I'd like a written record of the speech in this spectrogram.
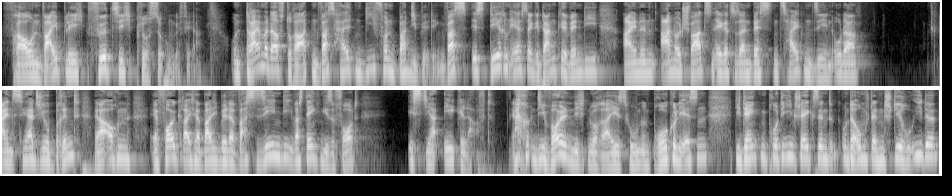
Frauen weiblich, 40 plus so ungefähr. Und dreimal darfst du raten, was halten die von Bodybuilding? Was ist deren erster Gedanke, wenn die einen Arnold Schwarzenegger zu seinen besten Zeiten sehen? Oder ein Sergio Brindt, ja, auch ein erfolgreicher Bodybuilder. Was sehen die, was denken die sofort? Ist ja ekelhaft. Ja, und die wollen nicht nur Reis, Huhn und Brokkoli essen, die denken, Proteinshakes sind unter Umständen Steroide.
